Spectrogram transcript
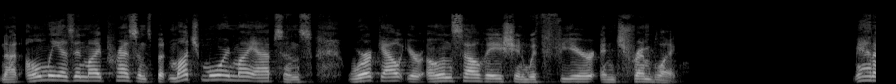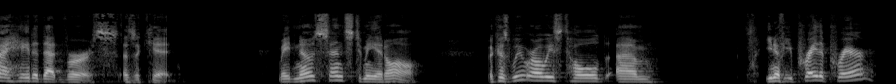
not only as in my presence, but much more in my absence, work out your own salvation with fear and trembling. Man, I hated that verse as a kid. It made no sense to me at all. Because we were always told, um, you know, if you pray the prayer,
